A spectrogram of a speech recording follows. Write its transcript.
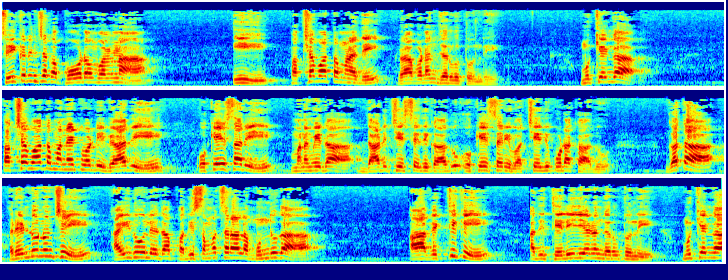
స్వీకరించకపోవడం వలన ఈ పక్షపాతం అనేది రావడం జరుగుతుంది. ముఖ్యంగా పక్షపాతం అనేటువంటి వ్యాధి ఒకేసారి మన మీద దాడి చేసేది కాదు ఒకేసారి వచ్చేది కూడా కాదు. గత రెండు నుంచి ఐదు లేదా పది సంవత్సరాల ముందుగా ఆ వ్యక్తికి అది తెలియజేయడం జరుగుతుంది. ముఖ్యంగా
